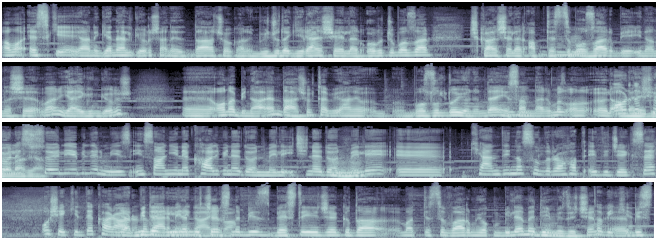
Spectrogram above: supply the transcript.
Ama eski yani genel görüş hani daha çok hani vücuda giren şeyler orucu bozar, çıkan şeyler abdesti bozar bir inanışı var yaygın görüş. Ee, ona binaen daha çok tabii hani bozulduğu yönünde insanlarımız onu öyle amel Orada ediyorlar şöyle yani. söyleyebilir miyiz? İnsan yine kalbine dönmeli, içine dönmeli. E, kendi nasıl rahat edecekse o şekilde kararını Yani bir de vermeli iğnenin galiba. içerisinde biz besleyici gıda maddesi var mı yok mu bilemediğimiz için Tabii e, biz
